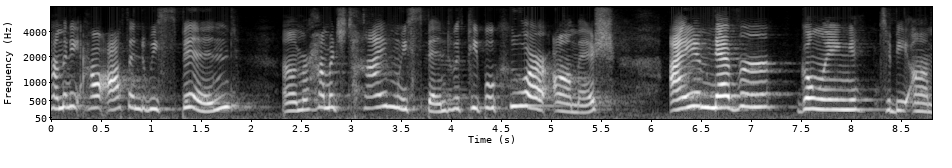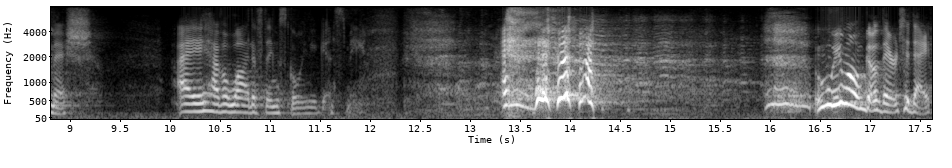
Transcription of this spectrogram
how many, how often do we spend, um, or how much time we spend with people who are Amish. I am never going to be Amish. I have a lot of things going against me. we won't go there today.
